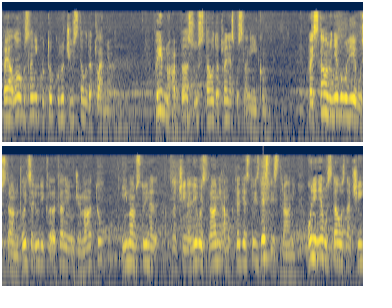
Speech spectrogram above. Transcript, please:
pa je Allahog poslanik u toku noći ustao da klanja. Pa Ibn Abbas ustao da klanja s poslanikom. Pa je stao na njegovu lijevu stranu. Dvojica ljudi kada klanjaju u džematu, imam stoji na, znači, na lijevoj strani, a Muktedija stoji s desne strani. On je njemu stao, znači,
